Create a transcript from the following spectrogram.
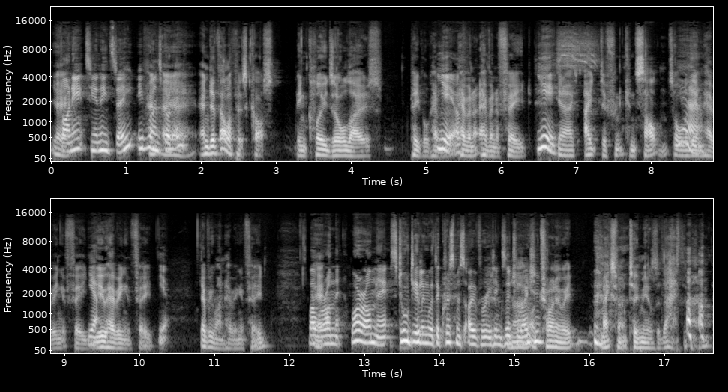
Yeah. financier needs to eat. Everyone's and, got to eat. and developers' cost includes all those people having Yeah. having, a, having a feed. Yes. You know, eight different consultants, all of them having a feed. You having a feed. Yeah. Everyone having a feed. While Yeah. we're on that, while we're on that, still dealing with the Christmas overeating No, situation. I'm trying to eat maximum two meals a day. at the moment.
